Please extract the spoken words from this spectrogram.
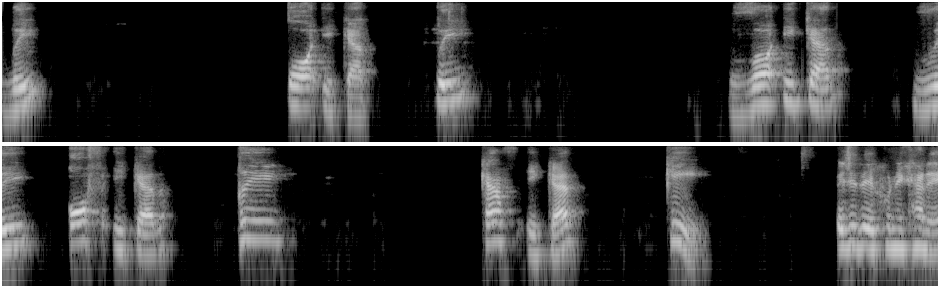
দুই ত ইকার দুই জ ইকার দুই কফ ইকার কি কাফ ইকার কি এই যে দেখুন এখানে,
